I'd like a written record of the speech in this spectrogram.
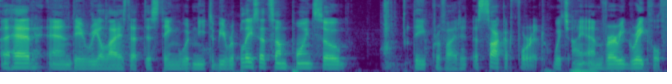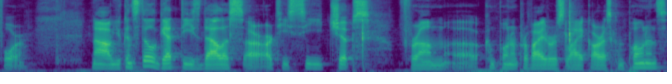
ahead and they realized that this thing would need to be replaced at some point. So they provided a socket for it, which I am very grateful for. Now you can still get these Dallas uh, RTC chips from uh, component providers like RS Components.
